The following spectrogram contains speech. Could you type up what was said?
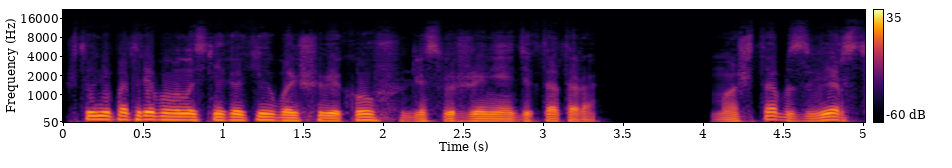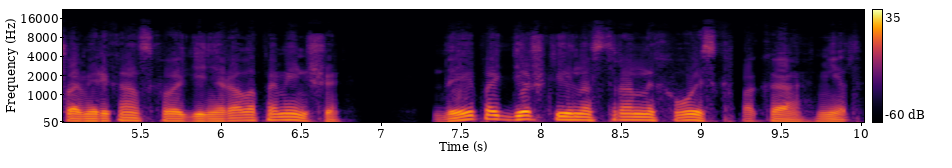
что не потребовалось никаких большевиков для свержения диктатора. Масштаб зверства американского генерала поменьше, да и поддержки иностранных войск пока нет.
